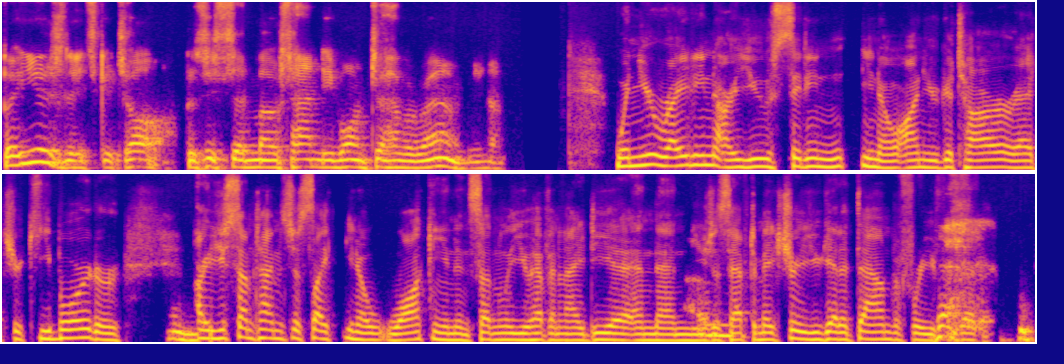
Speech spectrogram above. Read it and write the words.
but usually it's guitar because it's the most handy one to have around you know When you're writing, are you sitting, you know, on your guitar or at your keyboard, or Mhm. are you sometimes just like, you know, walking and then suddenly you have an idea and then you just Um, have to make sure you get it down before you forget it?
